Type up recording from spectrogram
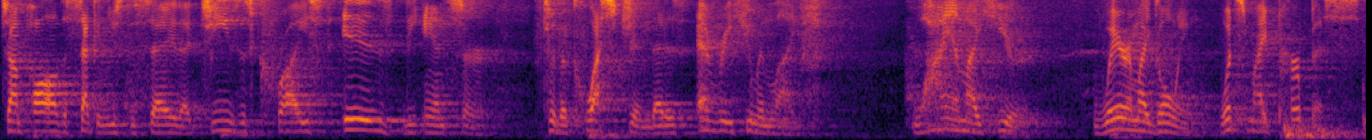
John Paul II used to say that Jesus Christ is the answer to the question that is every human life Why am I here? Where am I going? What's my purpose?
